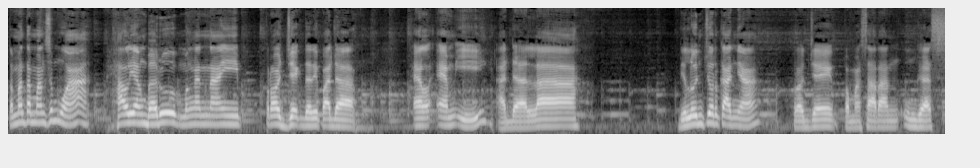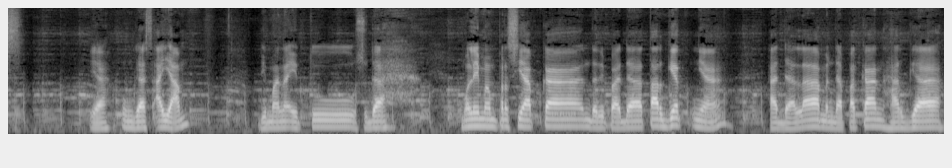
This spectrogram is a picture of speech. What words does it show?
teman-teman semua, hal yang baru mengenai proyek daripada LMI adalah diluncurkannya proyek pemasaran unggas ya, unggas ayam di mana itu sudah mulai mempersiapkan daripada targetnya adalah mendapatkan harga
